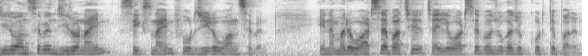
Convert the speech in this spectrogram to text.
zero one seven zero nine six nine four zero one seven. এই নাম্বারে হোয়াটসঅ্যাপ আছে, চাইলে হোয়াটসঅ্যাপেও যোগাযোগ করতে পারেন।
